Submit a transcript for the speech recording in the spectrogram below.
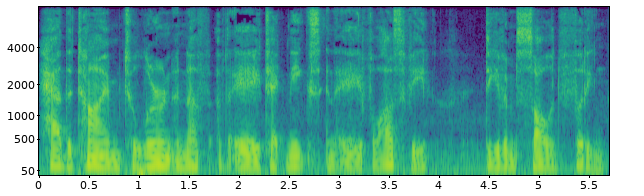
had the time to learn enough of the AA techniques and the AA philosophy to give him solid footing.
